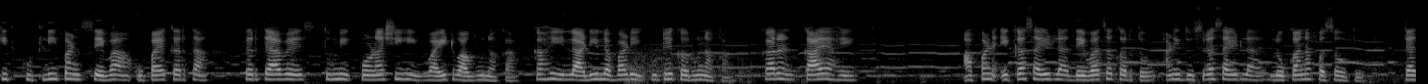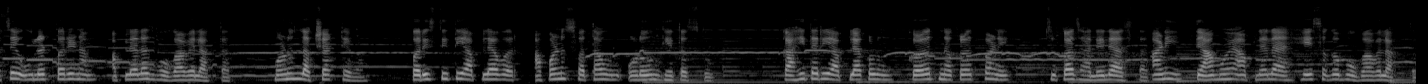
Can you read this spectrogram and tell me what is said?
की कुठली पण सेवा उपाय करता तर त्यावेळेस तुम्ही कोणाशीही वाईट वागू नका. काही लाडी लबाडी कुठे करू नका. कारण काय आहे? आपण एका साईडला देवाचं करतो आणि दुसऱ्या साईडला लोकांना फसवतो. त्याचे उलट परिणाम आपल्यालाच भोगावे लागतात. म्हणून लक्षात ठेवा. परिस्थिती आपल्यावर आपण स्वतःहून ओढवून घेत असतो. काहीतरी आपल्याकडून कळत नकळतपणे चुका झालेल्या असतात आणि त्यामुळे आपल्याला हे सगळं भोगावं लागतं.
